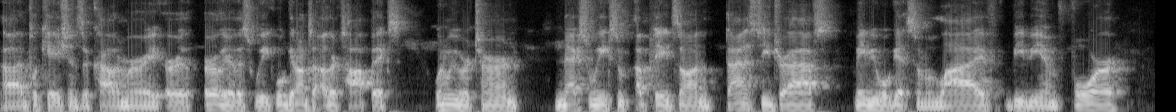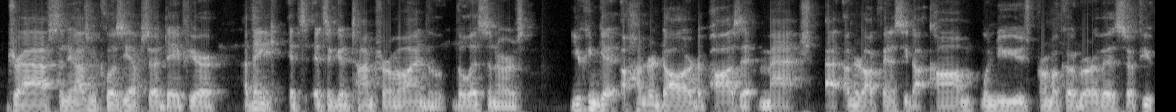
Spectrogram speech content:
uh, implications of Kyler Murray ear earlier this week. We'll get onto other topics when we return next week. Some updates on dynasty drafts. Maybe we'll get some live BBM four drafts. And you know, as we close the episode, Dave, here, I think it's it's a good time to remind the, listeners you can get a hundred dollar deposit match at underdogfantasy.com when you use promo code RotoViz. So if you've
